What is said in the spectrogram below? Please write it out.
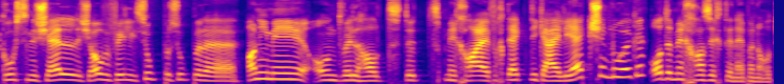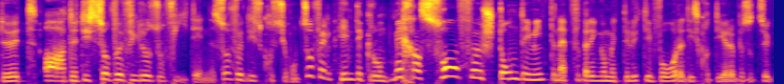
Ghost in the Shell ist auch für viele super, super äh, Anime und weil halt dort, man kann einfach die geile Action schauen oder man kann sich dann eben auch dort, ah, oh, dort ist so viel Philosophie drin, so viel Diskussion, so viel Hintergrund. Man kann so viele Stunden im Internet verbringen und mit den Leuten im Foren diskutieren über so Zeug.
